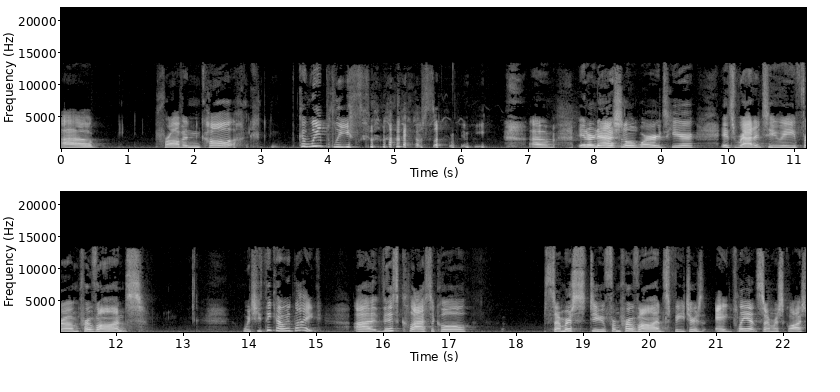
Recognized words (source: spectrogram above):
Uh, Provencal. Can we please? I have so many um, international words here. It's ratatouille from Provence, which you think I would like. Uh, this classical summer stew from Provence features eggplant, summer squash,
